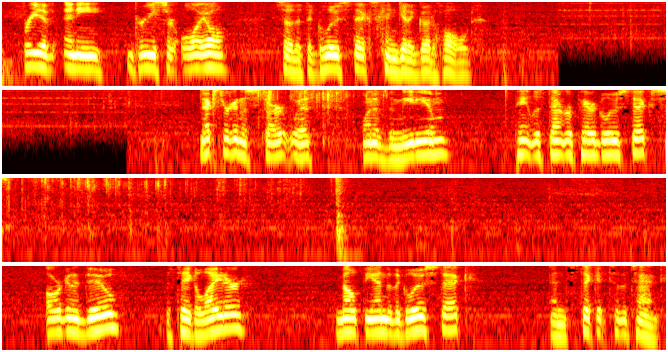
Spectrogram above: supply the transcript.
free of any grease or oil so that the glue sticks can get a good hold. Next, we're going to start with one of the medium paintless dent repair glue sticks. All we're going to do is take a lighter, melt the end of the glue stick, and stick it to the tank.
